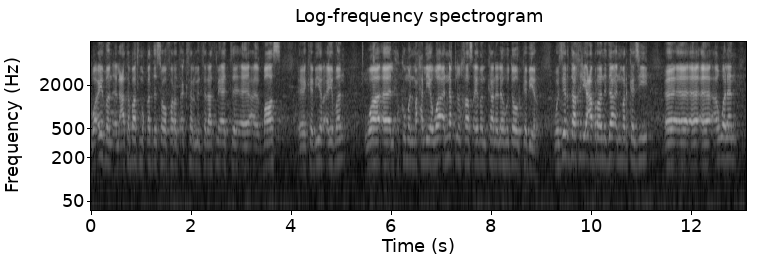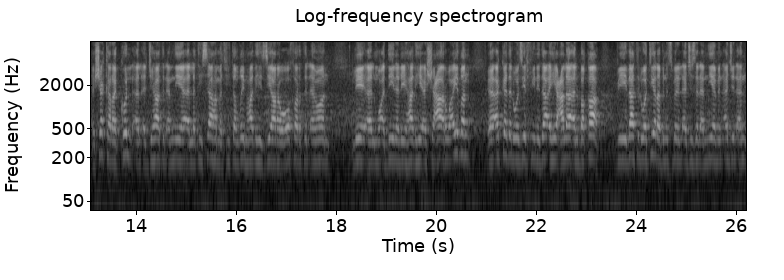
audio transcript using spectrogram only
وأيضا العتبات المقدسة وفرت أكثر من 300 آه، باص آه، كبير أيضا. والحكومة المحلية والنقل الخاص أيضا كان له دور كبير. وزير الداخلية عبر نداء مركزي آه، أولا شكر كل الجهات الأمنية التي ساهمت في تنظيم هذه الزيارة ووفرت الأمان للمؤدين لهذه الشعائر وأيضا أكد الوزير في ندائه على البقاء في ذات الوتيرة بالنسبة للأجهزة الأمنية من أجل أن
